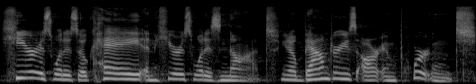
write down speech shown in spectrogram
here is what is okay and here is what is not. You know, boundaries are important.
